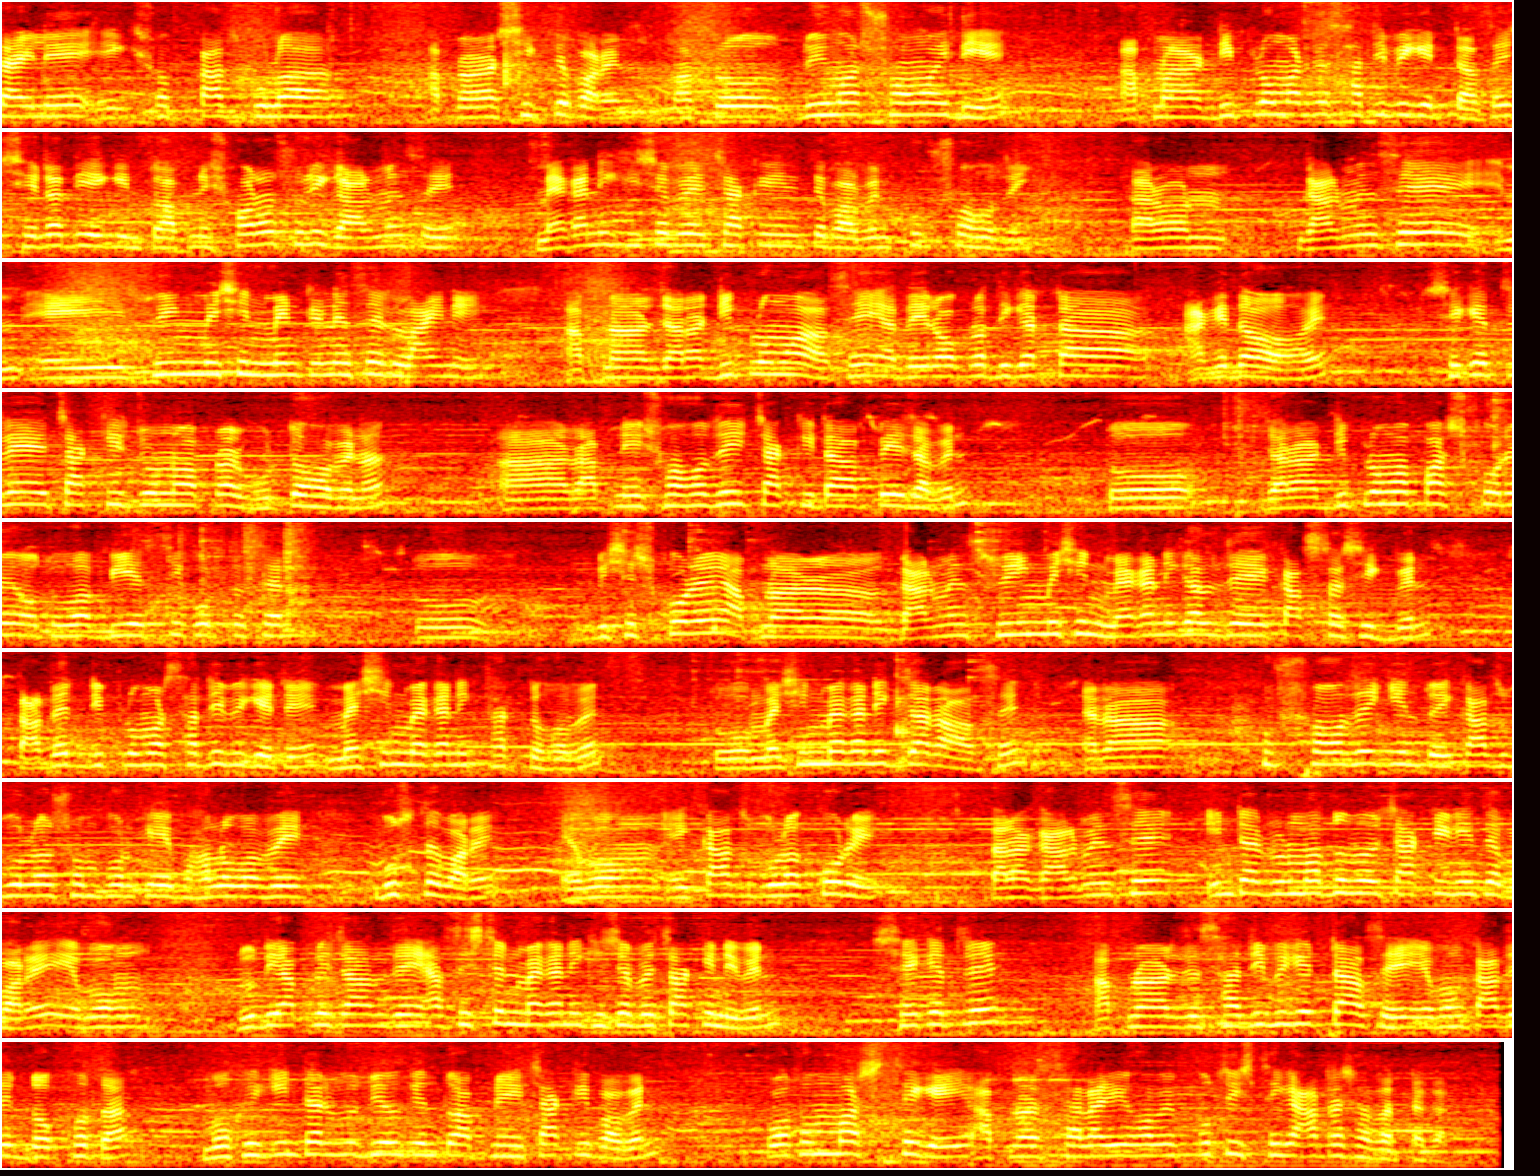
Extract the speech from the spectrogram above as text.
চাইলে এই সব কাজগুলো আপনারা শিখতে পারেন। মাত্র দুই মাস সময় দিয়ে আপনার ডিপ্লোমার যে সার্টিফিকেটটা আছে, সেটা দিয়ে কিন্তু আপনি সরাসরি গার্মেন্টসে মেকানিক হিসেবে চাকরি নিতে পারবেন খুব সহজেই। কারণ গার্মেন্টসে এই সুইং মেশিন মেনটেন্যান্সের লাইনে আপনার যারা ডিপ্লোমা আছে, এদের অগ্রাধিকারটা আগে দেওয়া হয়। সেক্ষেত্রে চাকরির জন্য আপনার ঘুরতে হবে না। আর আপনি সহজেই চাকরিটা পেয়ে যাবেন। তো যারা ডিপ্লোমা পাস করে অথবা বিএসসি করতেছেন, তো বিশেষ করে আপনার গার্মেন্টস সুইং মেশিন মেকানিক্যাল যে কাজটা শিখবেন, তাদের ডিপ্লোমার সার্টিফিকেটে মেশিন মেকানিক থাকতে হবে। তো মেশিন মেকানিক যারা আছে, এরা খুব সহজেই কিন্তু এই কাজগুলো সম্পর্কে ভালোভাবে বুঝতে পারে এবং এই কাজগুলো করে তারা গার্মেন্টসে ইন্টারভিউর মাধ্যমেও চাকরি নিতে পারে এবং যদি আপনি চান যে অ্যাসিস্ট্যান্ট মেকানিক হিসেবে চাকরি নেবেন, সেক্ষেত্রে আপনার যে সার্টিফিকেটটা আছে এবং কাজের দক্ষতা, মৌখিক ইন্টারভিউ দিয়েও কিন্তু আপনি চাকরি পাবেন। প্রথম মাস থেকেই আপনার স্যালারি হবে পঁচিশ থেকে আঠাশ হাজার টাকা।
